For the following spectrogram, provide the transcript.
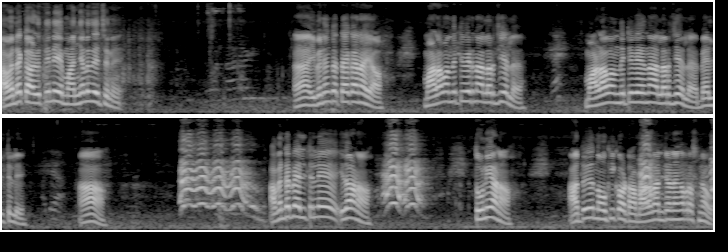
അവന്റെ കഴുത്തിന് മഞ്ഞൾ തേച്ചിന്. ആ ഇവനും തേക്കാനായോ മഴ വന്നിട്ട് വരുന്ന അലർജി അല്ലേ? മഴ വന്നിട്ട് വരുന്ന അലർജി അല്ലേ ബെൽറ്റിൽ? ആ. അവന്റെ ബെൽറ്റിൽ ഇതാണോ? തുണിയാണോ? അത് നോക്കിക്കോട്ടോ മഴ നനച്ചാണെങ്കിൽ പ്രശ്നമാവും.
